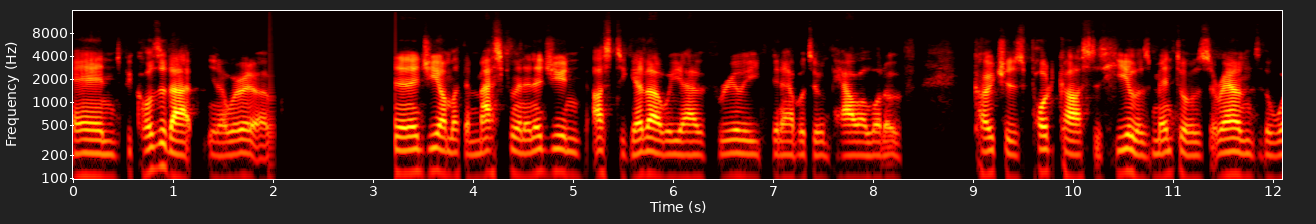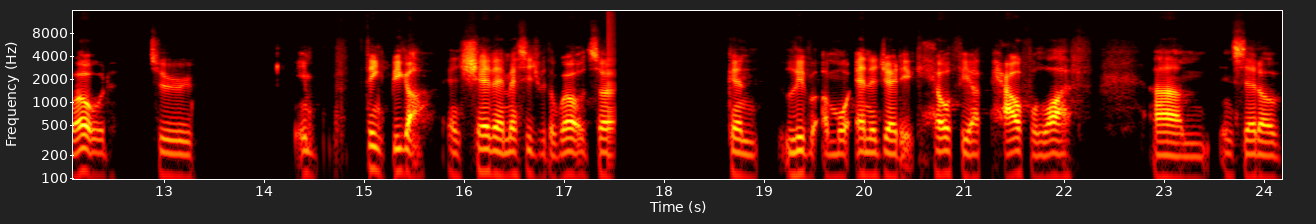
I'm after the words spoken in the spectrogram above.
And because of that, you know, we're at a energy. I'm like the masculine energy, and us together, we have really been able to empower a lot of coaches, podcasters, healers, mentors around the world to think bigger and share their message with the world, so can live a more energetic, healthier, powerful life um, instead of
